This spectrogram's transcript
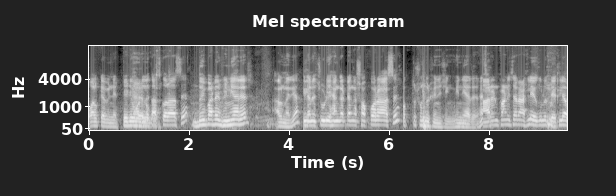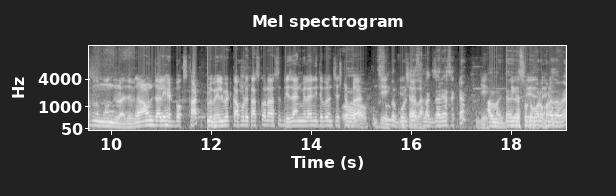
ওয়াল ক্যাবিনেট টেডি মডেলে কাজ করা আছে। দুই পাটের ভিনিয়ারের আলমারিয়া। এখানে চুড়ি হ্যাঙ্গার ট্যাঙ্গার সব করা আছে। কত সুন্দর ফিনিশিং ভিনিয়ারের আর এন ফার্নিচার আসলে এগুলো দেখলে আপনাদের মন জুড়া যাবে। রাউন্ড জালি হেড বক্স খাট। এগুলো ভেলভেট কাপড়ে কাজ করা আছে। ডিজাইন মেলাই নিতে পারেন চেষ্টা খুব সুন্দর গর্জিয়াস লাক্সারিয়াস একটা আলমারি। এটা ছোট বড় করা যাবে।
